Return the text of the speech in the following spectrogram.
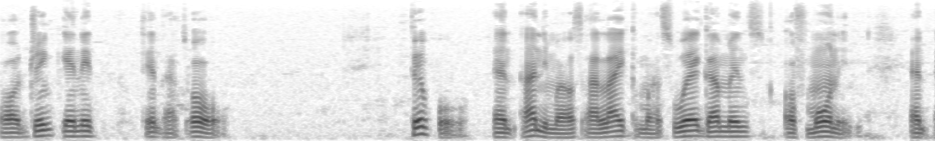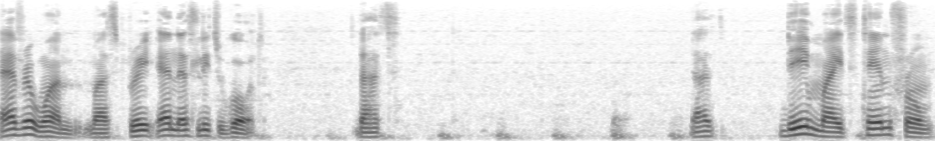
or drink anything at all. People and animals alike must wear garments of mourning, and everyone must pray earnestly to God that that they might turn from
